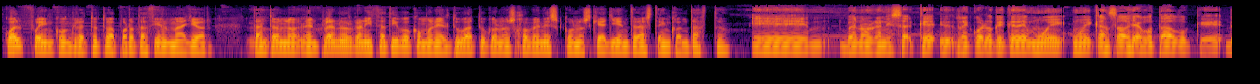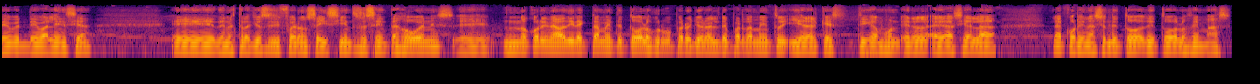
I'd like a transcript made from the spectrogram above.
¿Cuál fue en concreto tu aportación mayor, tanto en, lo- en el plano organizativo como en el tú a tú con los jóvenes con los que allí entraste en contacto? Eh, bueno, organizar, que recuerdo que quedé muy, muy cansado y agotado porque de, de Valencia, eh, de nuestra diócesis fueron 660 jóvenes. eh, no coordinaba directamente todos los grupos, pero yo era el departamento y era el que, digamos, era, era- hacía la, la coordinación de, todo de todos los demás.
